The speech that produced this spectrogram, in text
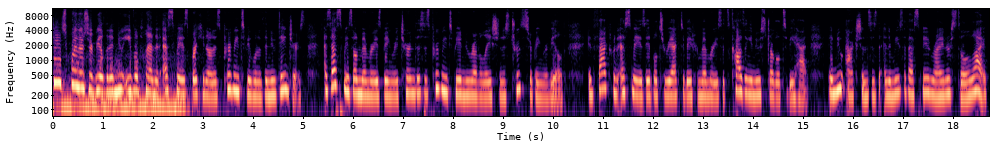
GH spoilers reveal that a new evil plan that Esme is working on is proving to be one of the new dangers. As Esme's own memory is being returned, this is proving to be a new revelation as truths are being revealed. In fact, when Esme is able to reactivate her memories, it's causing a new struggle to be had in new actions as the enemies of Esme and Ryan are still alive,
